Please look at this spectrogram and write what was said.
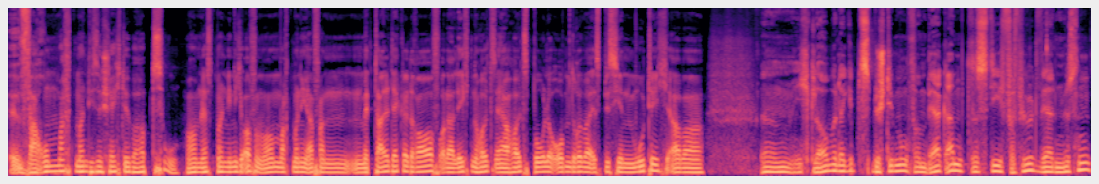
Warum macht man diese Schächte überhaupt zu? Warum lässt man die nicht offen? Warum macht man hier einfach einen Metalldeckel drauf oder legt eine Holz, ja, Holzbohle oben drüber? Ist bisschen mutig, aber ähm, ich glaube, da gibt es Bestimmungen vom Bergamt, dass die verfüllt werden müssen.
